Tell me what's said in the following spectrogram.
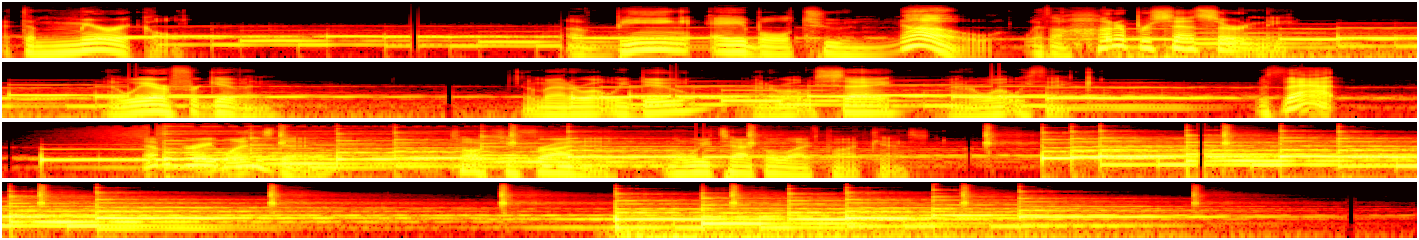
at the miracle of being able to know with 100% certainty that we are forgiven no matter what we do, no matter what we say, no matter what we think. With that, have a great Wednesday. Talk to you Friday on the We Tackle Life podcast.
